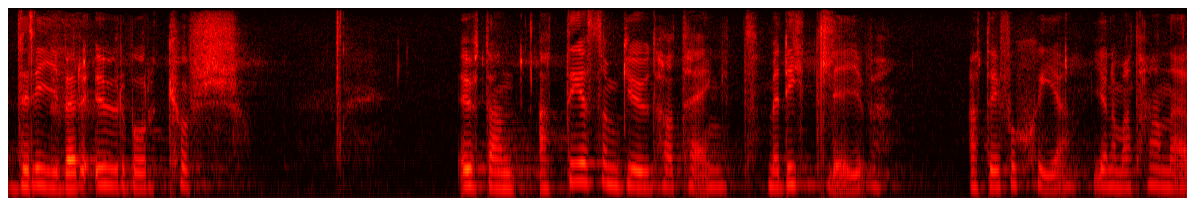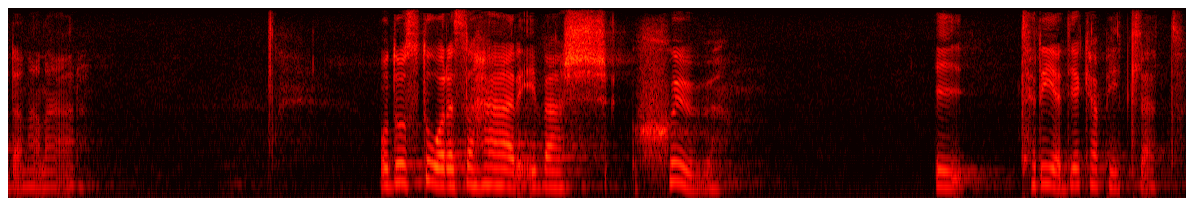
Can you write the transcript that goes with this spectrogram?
driver ur vår kurs. Utan att det som Gud har tänkt med ditt liv, att det får ske genom att han är den han är. Och då står det så här i vers 7 i tredje kapitlet.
